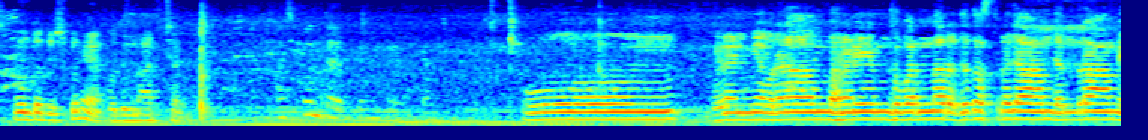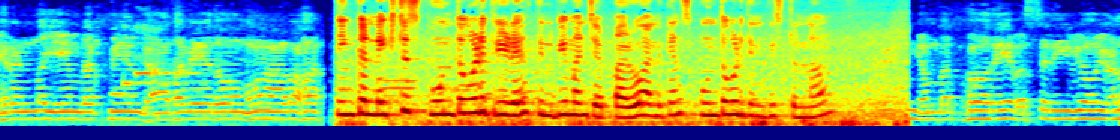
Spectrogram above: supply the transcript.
స్పూన్తో తీసుకొని కొద్దిగా నార్చండి ఓం హిరణ్యవర్ణాం భరణీం సువర్ణరజతస్రజాం చంద్రాం హిరణ్మయీం లక్ష్మీం ఇంకా నెక్స్ట్ స్పూన్తో కూడా త్రీ టైమ్స్ తినిపించమని చెప్పారు అందుకని స్పూన్తో కూడా తినిపిస్తున్నాం. గర్భో దేవస్య దివ్యో యణ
